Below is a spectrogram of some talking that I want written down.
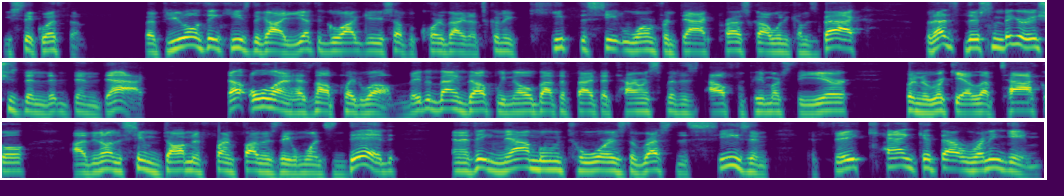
you stick with them. But if you don't think he's the guy, you have to go out and get yourself a quarterback that's going to keep the seat warm for Dak Prescott when he comes back. But that's there's some bigger issues than than Dak. That O line has not played well. They've been banged up. We know about the fact that Tyron Smith is out for pretty much the year, putting a rookie at left tackle. Uh, they don't have the same dominant front five as they once did. And I think now moving towards the rest of the season, if they can't get that running game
